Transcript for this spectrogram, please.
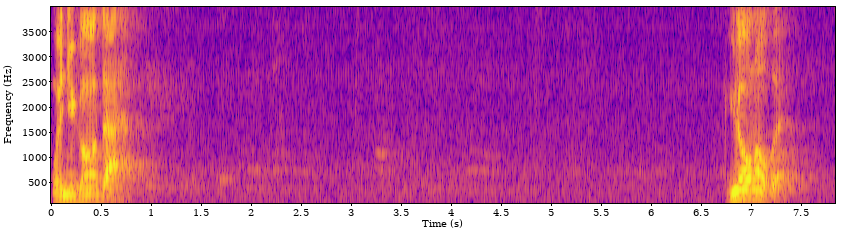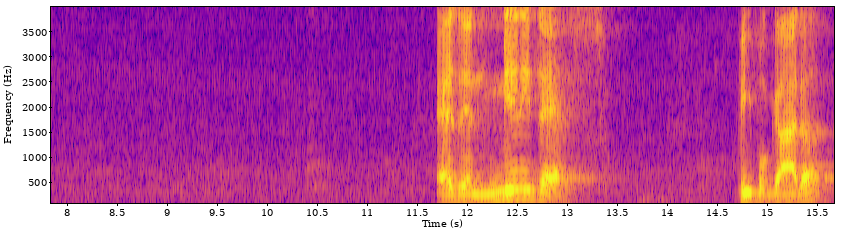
when you're going to die. You don't know that. As in many deaths, people got up,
